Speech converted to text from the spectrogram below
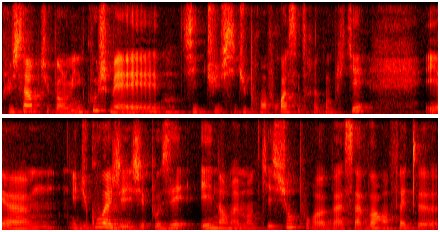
plus simple, tu peux enlever une couche, mais si tu, si tu prends froid, c'est très compliqué. Et, euh, et du coup, ouais, j'ai posé énormément de questions pour euh, bah, savoir en fait, euh,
